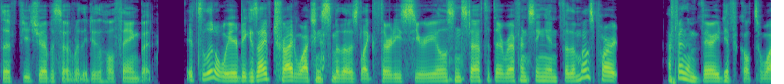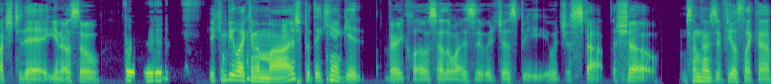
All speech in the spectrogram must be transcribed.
the future episode where they do the whole thing but it's a little weird because i've tried watching some of those like 30s serials and stuff that they're referencing and for the most part I find them very difficult to watch today. You know, so rated. It can be like an homage, but they can't get very close. Otherwise, it would just be it would just stop the show. Sometimes it feels like a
